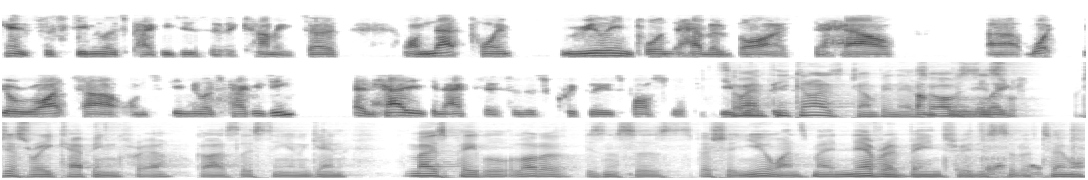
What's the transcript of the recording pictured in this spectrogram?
hence the stimulus packages that are coming. So, on that point, really important to have advice to how, uh, what your rights are on stimulus packaging and how you can access it as quickly as possible. so, Anthony, can I just jump in there? So, I was just, just recapping for our guys listening, and again, most people, a lot of businesses, especially new ones, may never have been through this sort of turmoil.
